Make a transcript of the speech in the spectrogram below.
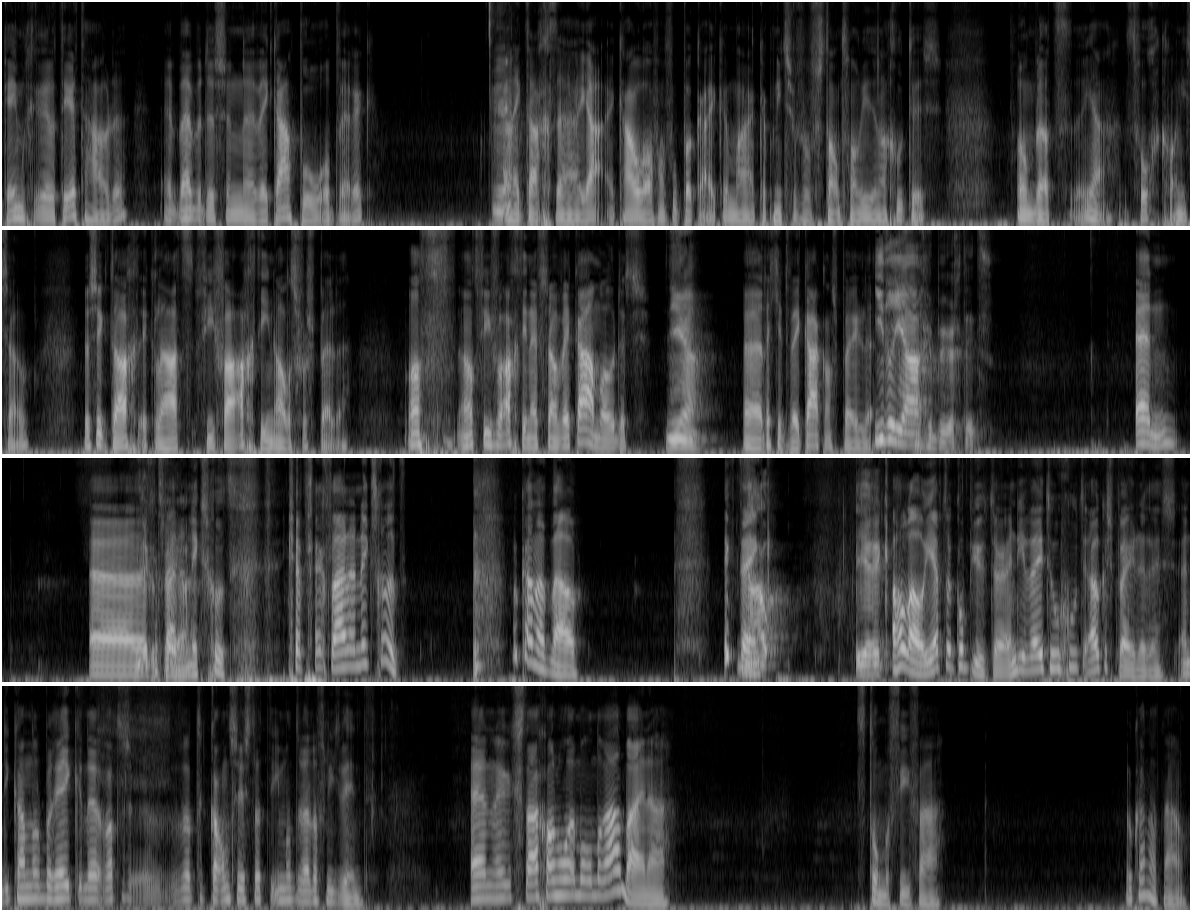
game gerelateerd te houden. we hebben dus een WK-pool op werk. ja. En ik dacht, ja, ik hou wel van voetbal kijken, maar ik heb niet zoveel verstand van wie er dan goed is. Omdat, ja, dat volg ik gewoon niet zo. Dus ik dacht, ik laat FIFA 18 alles voorspellen. Want, want FIFA 18 heeft zo'n WK-modus. ja. eh, dat je het WK kan spelen. Ieder jaar gebeurt dit. En eh, ik heb bijna jaar. niks goed. ik heb echt bijna niks goed. Hoe kan dat nou? Ik denk, Nou, Erik, hallo, je hebt een computer en die weet hoe goed elke speler is. En die kan dan berekenen wat, is, eh, wat de kans is dat iemand wel of niet wint. En ik sta gewoon helemaal onderaan bijna. Stomme FIFA. Hoe kan dat nou?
